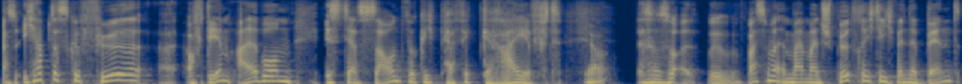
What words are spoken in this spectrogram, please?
Also ich habe das Gefühl, äh, auf dem Album ist der Sound wirklich perfekt gereift. Ja. Also so, äh, was man, man, man spürt richtig, wenn eine Band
